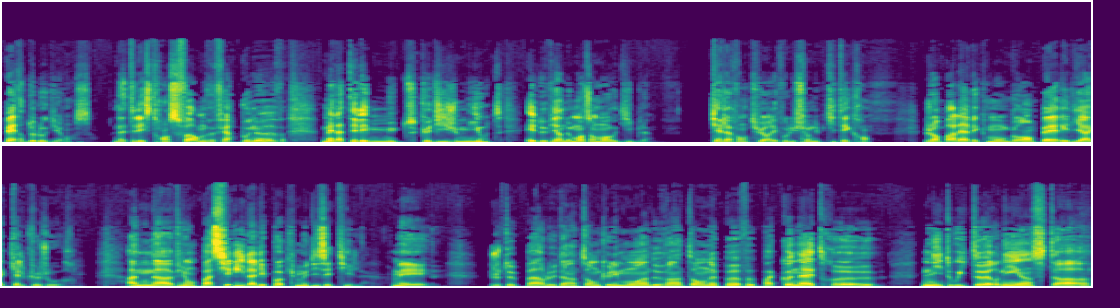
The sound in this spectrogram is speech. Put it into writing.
perd de l'audience. La télé se transforme, veut faire peau neuve, mais la télé mute, que dis-je, mute, et devient de moins en moins audible. Quelle aventure l'évolution du petit écran. J'en parlais avec mon grand-père il y a quelques jours. Ah, nous n'avions pas Cyril à l'époque, me disait-il. Mais je te parle d'un temps que les moins de 20 ans ne peuvent pas connaître. Ni Twitter, ni Insta.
